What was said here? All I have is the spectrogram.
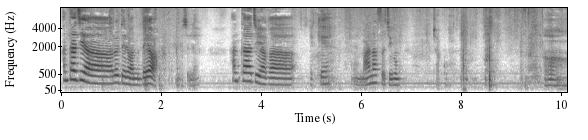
한타지아를 데려왔는데요. 한타지아가 이렇게 많아서 지금 자꾸 어,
